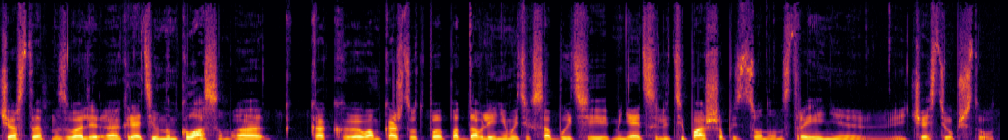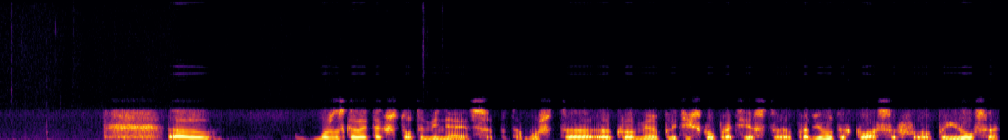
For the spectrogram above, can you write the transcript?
часто называли креативным классом. Как вам кажется, вот под давлением этих событий меняется ли типаж оппозиционного настроения и части общества? Э, можно сказать так, что-то меняется, потому что э, кроме политического протеста продвинутых классов э, появился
